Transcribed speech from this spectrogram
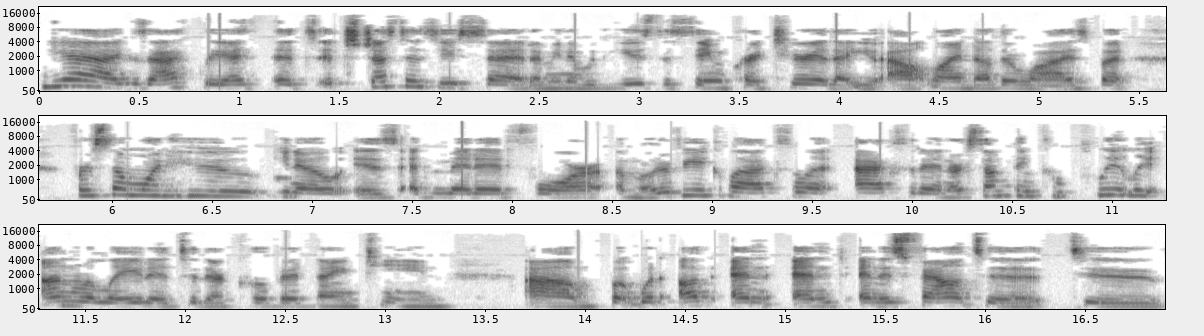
Yeah, exactly. It's it's just as you said. I mean, it would use the same criteria that you outlined otherwise. But for someone who you know is admitted for a motor vehicle accident or something completely unrelated to their COVID nineteen, um, but would and and and is found to to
